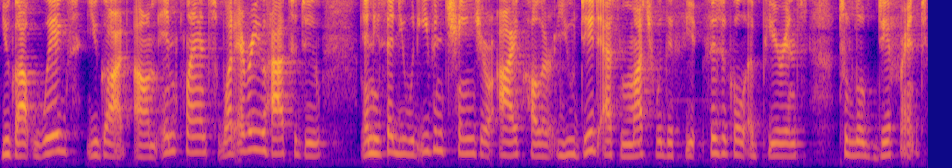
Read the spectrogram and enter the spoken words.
You got wigs, you got um, implants, whatever you had to do. And he said you would even change your eye color. You did as much with the f- physical appearance to look different.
